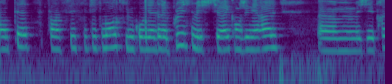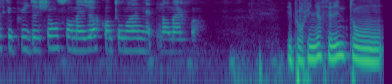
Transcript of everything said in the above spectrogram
en tête, enfin spécifiquement, qui me conviendrait plus, mais je dirais qu'en général, j'ai presque plus de chance en major qu'en tournoi normal. Quoi. Et pour finir, Céline, ton,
